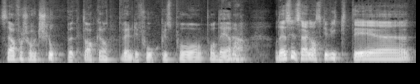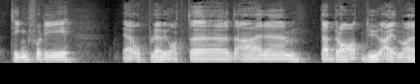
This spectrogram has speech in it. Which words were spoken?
Så jeg har for så vidt sluppet akkurat veldig fokus på, på det. da. Ja. Og det syns jeg er en ganske viktig eh, ting, fordi jeg opplever jo at eh, det er det er bra at du, Einar,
